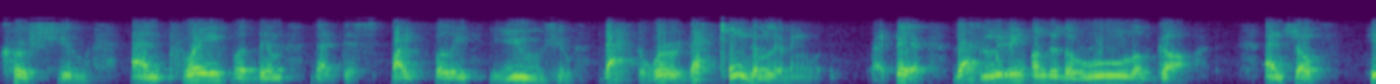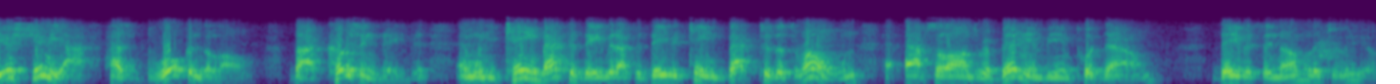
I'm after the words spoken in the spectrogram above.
curse you, and pray for them that despitefully use you. That's the word. That's kingdom living right there. That's living under the rule of God. And so here Shimei has broken the law by cursing David. And when he came back to David, after David came back to the throne, Absalom's rebellion being put down, David said, No, I'm going to let you live.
